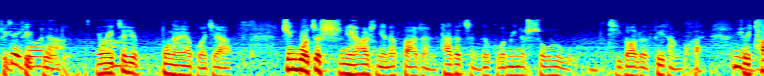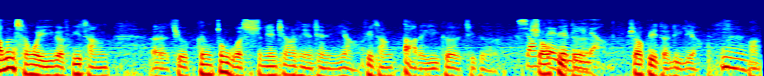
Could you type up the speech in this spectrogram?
最最多的，因为这些东南亚国家经过这十年二十年的发展，它的整个国民的收入提高的非常快，所以他们成为一个非常呃，就跟中国十年前二十年前一样非常大的一个这个消费的消费的力量，嗯。啊，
